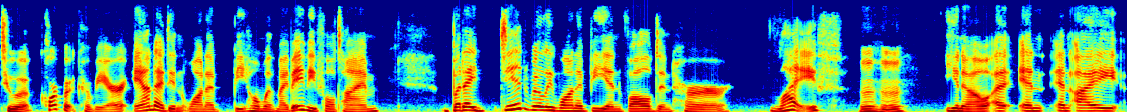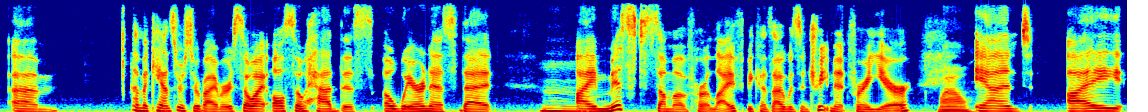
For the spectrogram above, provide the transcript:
to a corporate career and I didn't want to be home with my baby full time, but I did really want to be involved in her life. Mm-hmm. You know, and and I um I'm a cancer survivor, so I also had this awareness that mm. I missed some of her life because I was in treatment for a year. Wow. And I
